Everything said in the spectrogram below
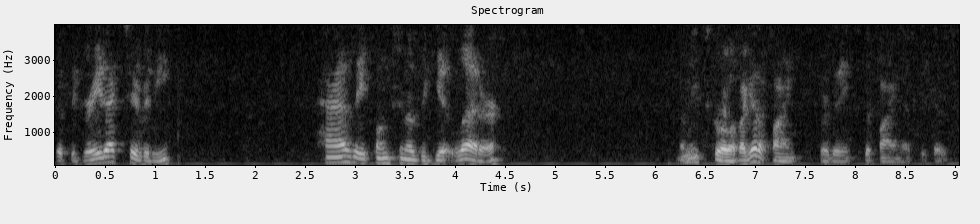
that the grade activity has a function of the get letter. Let me scroll up. I got to find where they define this because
